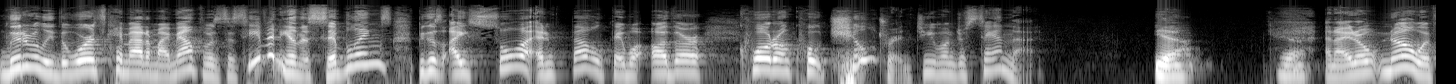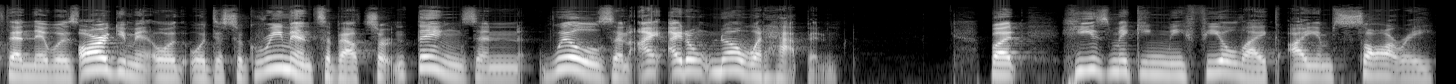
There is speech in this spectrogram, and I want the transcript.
literally, the words came out of my mouth was, "Does he have any other siblings?" Because I saw and felt there were other quote unquote children. Do you understand that? Yeah. Yeah. And I don't know if then there was argument or, or disagreements about certain things and wills, and I, I don't know what happened. But he's making me feel like I am sorry,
